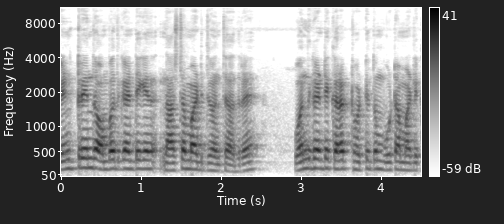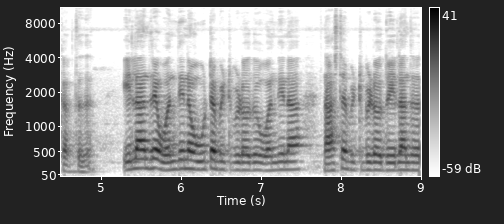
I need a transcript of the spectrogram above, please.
ಎಂಟರಿಂದ ಒಂಬತ್ತು ಗಂಟೆಗೆ ನಾಷ್ಟ ಮಾಡಿದ್ವಿ ಅಂತ ಆದರೆ ಒಂದು ಗಂಟೆ ಕರೆಕ್ಟ್ ಹೊಟ್ಟೆ ತುಂಬ ಊಟ ಮಾಡ್ಲಿಕ್ಕೆ ಆಗ್ತದೆ. ಇಲ್ಲಾಂದರೆ ಒಂದಿನ ಊಟ ಬಿಟ್ಬಿಡೋದು, ಒಂದಿನ ನಾಷ್ಟ ಬಿಟ್ಬಿಡೋದು, ಇಲ್ಲಾಂದರೆ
